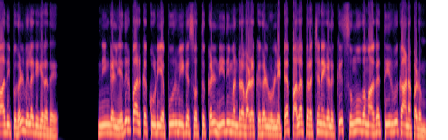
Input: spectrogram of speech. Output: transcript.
பாதிப்புகள் விலகுகிறது. நீங்கள் எதிர்பார்க்கக்கூடிய பூர்வீக சொத்துக்கள் நீதிமன்ற வழக்குகள் உள்ளிட்ட பல பிரச்சனைகளுக்கு சுமூகமாக தீர்வு காணப்படும்.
